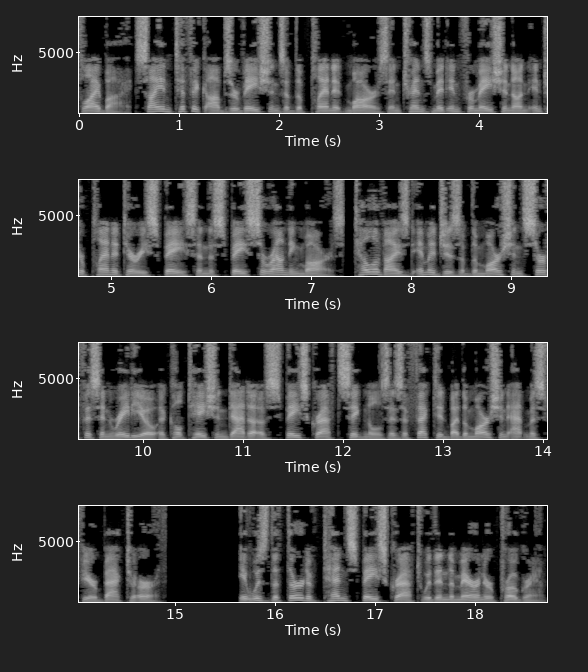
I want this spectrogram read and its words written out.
flyby scientific observations of the planet Mars and transmit information on interplanetary space and the space surrounding Mars, televised images of the Martian surface and radio occultation data of spacecraft signals as affected by the Martian atmosphere back to Earth. It was the third of ten spacecraft within the Mariner program.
